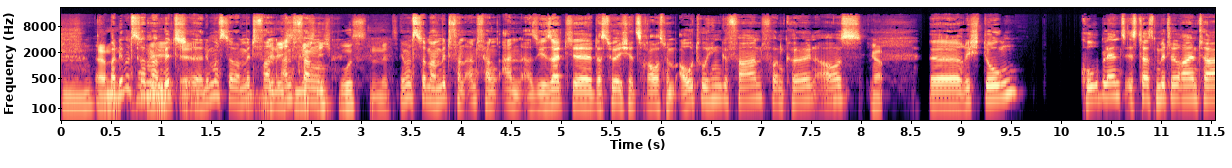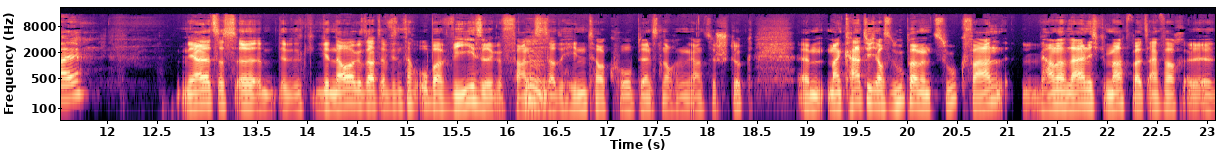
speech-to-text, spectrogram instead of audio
Mhm. Ähm, Aber nimm uns doch mal mit, äh, nimm uns doch mal mit von Anfang. Nicht mit. Nimm uns doch mal mit von Anfang an. Also ihr seid, äh, das höre ich jetzt raus, mit dem Auto hingefahren von Köln aus ja. äh, Richtung Koblenz. Ist das Mittelrheintal? Ja, das ist äh, genauer gesagt, wir sind nach Oberwesel gefahren. Das hm. ist also hinter Koblenz noch ein ganzes Stück. Ähm, man kann natürlich auch super mit dem Zug fahren. Wir haben das leider nicht gemacht, weil es einfach äh,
